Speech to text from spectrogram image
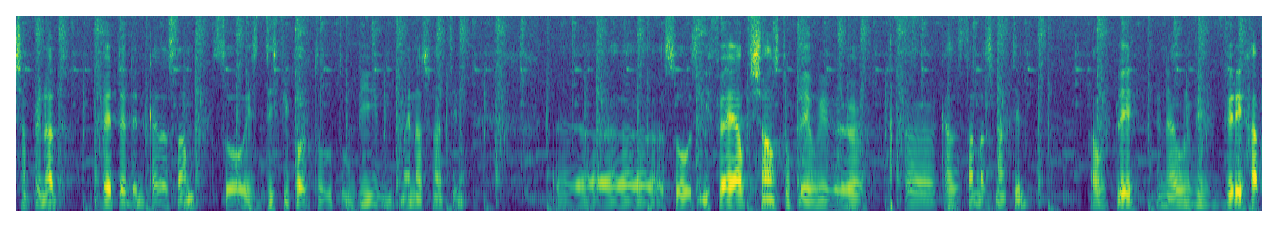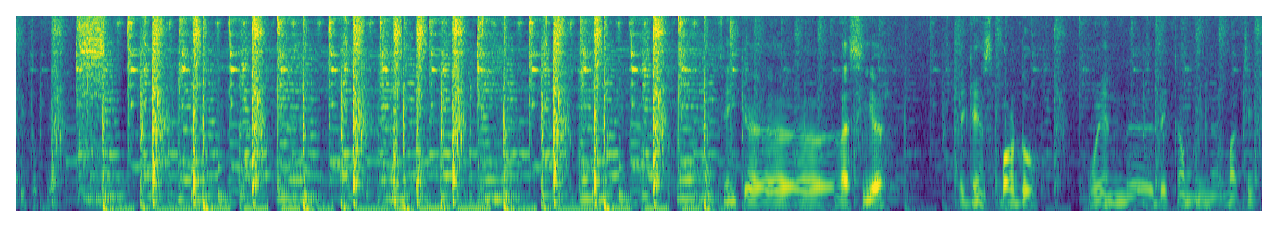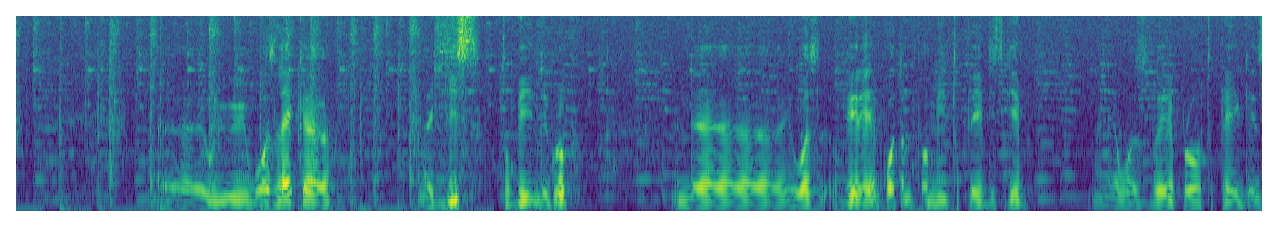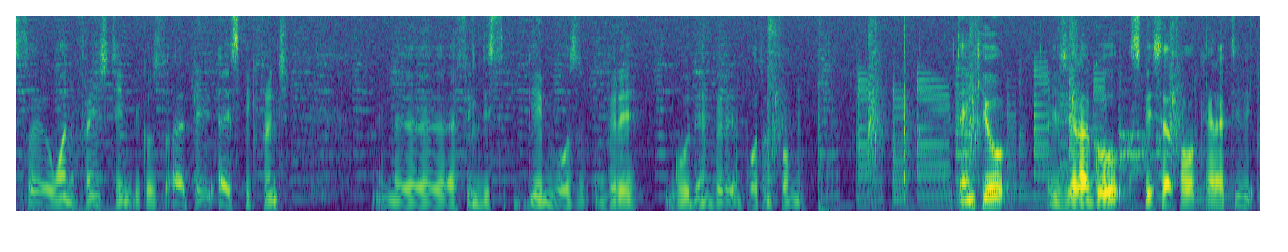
championship better than Kazakhstan, so it's difficult to, to be in my national team. Uh, so if I have chance to play with uh, uh, Kazakhstan national team, I will play and I will be very happy to play. I think uh, last year against Bordeaux, when uh, they come in Almaty, uh, we was like like this to be in the group and uh, it was very important for me to play this game. And I was very proud to play against uh, one French team because I play, I speak French, and uh, I think this game was very good and very important for me. Thank you, Gerago, special for Kairat TV.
